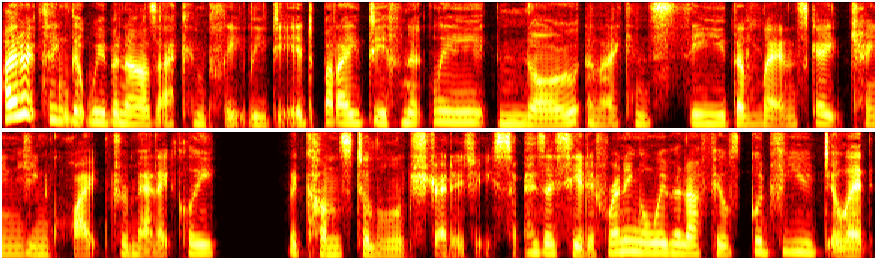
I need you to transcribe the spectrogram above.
I don't think that webinars are completely dead, but I definitely know and I can see the landscape changing quite dramatically when it comes to launch strategy. So, as I said, if running a webinar feels good for you, do it.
